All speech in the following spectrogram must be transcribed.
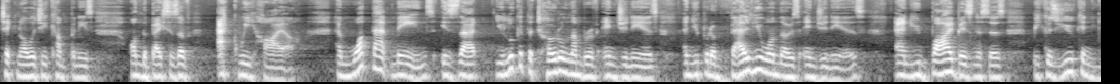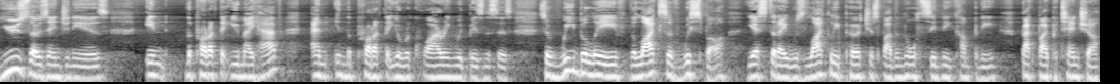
technology companies on the basis of acqui-hire. And what that means is that you look at the total number of engineers and you put a value on those engineers and you buy businesses because you can use those engineers in the product that you may have and in the product that you're acquiring with businesses. So we believe the likes of Whispir yesterday was likely purchased by the North Sydney company backed by Potentia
